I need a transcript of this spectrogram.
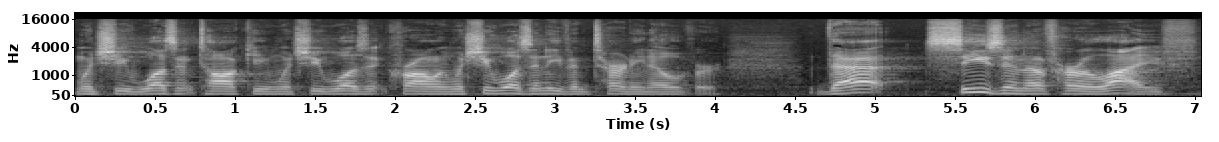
when she wasn't talking, when she wasn't crawling, when she wasn't even turning over. That season of her life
